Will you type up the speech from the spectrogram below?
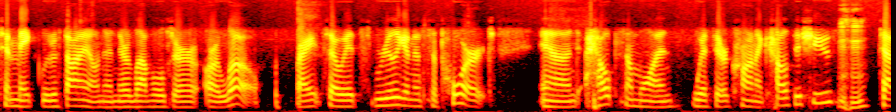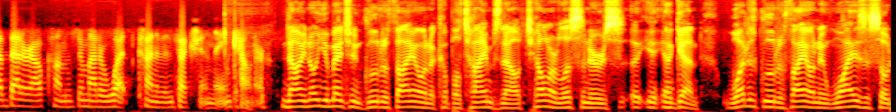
to make glutathione and their levels are, are low, right? So it's really going to support and help someone with their chronic health issues Mm-hmm. to have better outcomes no matter what kind of infection they encounter. Now, I know you mentioned glutathione a couple of times now. Tell our listeners uh, again, what is glutathione and why is it so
